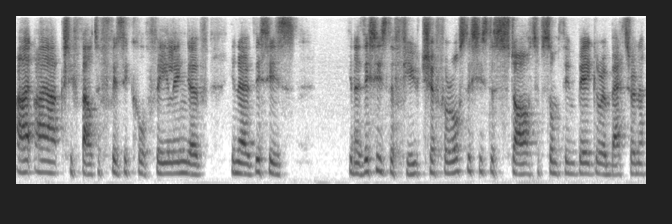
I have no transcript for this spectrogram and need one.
I, I actually felt a physical feeling of you know this is you know this is the future for us. This is the start of something bigger and better. And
